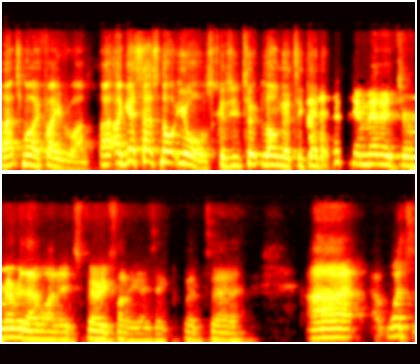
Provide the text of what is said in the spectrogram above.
That's my favorite one. I guess that's not yours because you took longer to get it. it. Took me a minute to remember that one. It's very funny, I think. But uh, uh, what's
